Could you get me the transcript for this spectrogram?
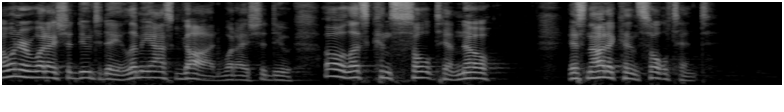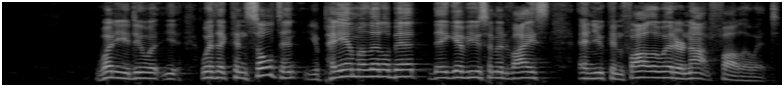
I wonder what I should do today. Let me ask God what I should do. Oh, let's consult him. No, it's not a consultant. What do you do with, with a consultant? You pay him a little bit, they give you some advice, and you can follow it or not follow it.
